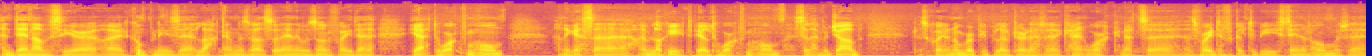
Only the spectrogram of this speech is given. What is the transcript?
and then obviously our, our company's uh, lockdown as well. So then it was notified, uh, yeah, to work from home. And I guess uh, I'm lucky to be able to work from home. I still have a job there's quite a number of people out there that uh, can't work, and that's uh, that's very difficult to be staying at home with uh,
